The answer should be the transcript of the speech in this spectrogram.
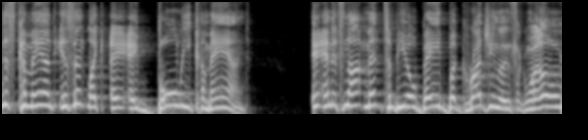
This command isn't like a, a bully command. And it's not meant to be obeyed begrudgingly. It's like, well,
